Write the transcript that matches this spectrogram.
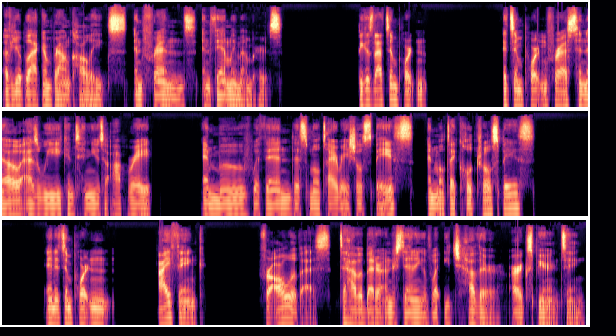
of your Black and Brown colleagues and friends and family members. Because that's important. It's important for us to know as we continue to operate and move within this multiracial space and multicultural space. And it's important, I think, for all of us to have a better understanding of what each other are experiencing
